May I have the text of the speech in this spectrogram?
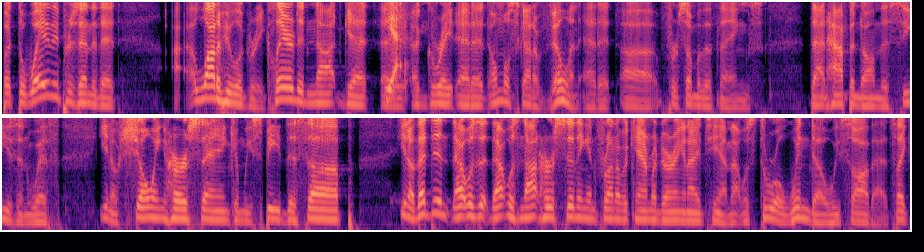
but the way they presented it, a lot of people agree. Claire did not get a, yes. a great edit, almost got a villain edit uh, for some of the things that happened on this season with, you know, showing her saying, "Can we speed this up?" You know, that didn't that was that was not her sitting in front of a camera during an ITM. That was through a window we saw that. It's like,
